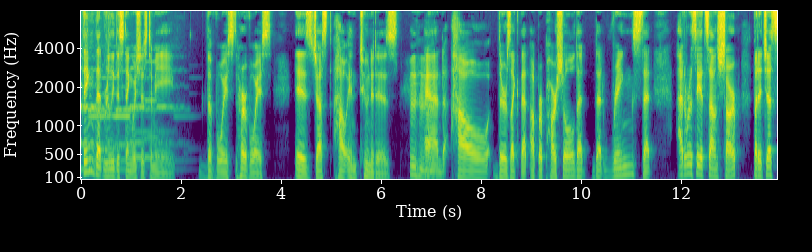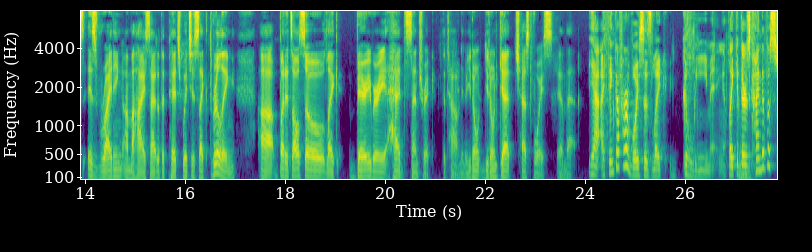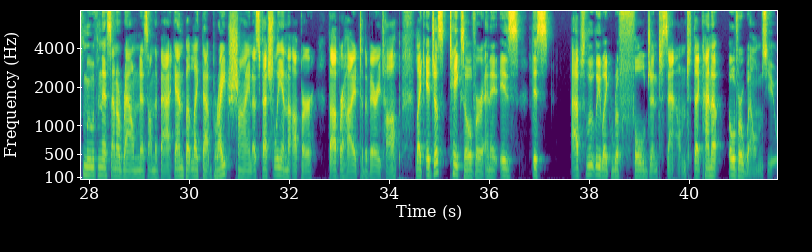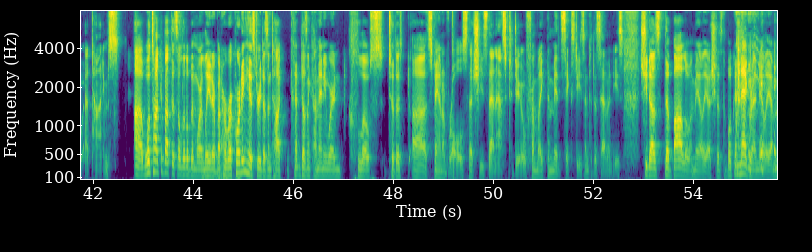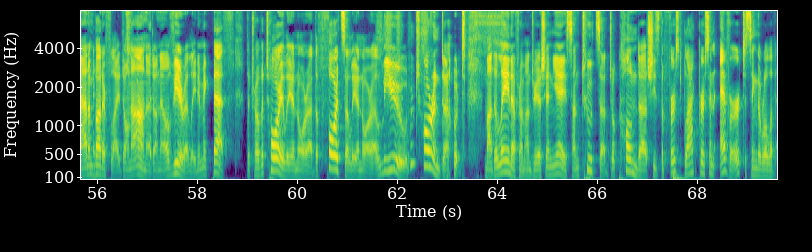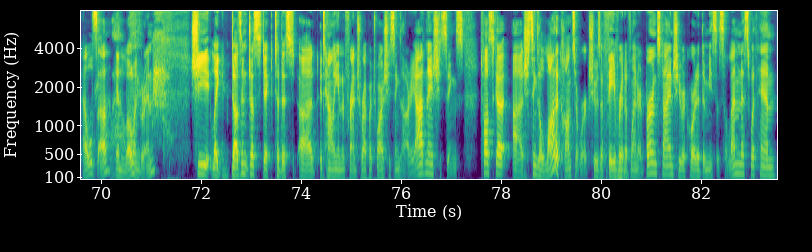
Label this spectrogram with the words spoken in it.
Thing that really distinguishes to me the voice, her voice, is just how in tune it is. Mhm. and how there's like that upper partial that that rings that I don't want to say it sounds sharp, but it just is riding on the high side of the pitch, which is like thrilling. Uh, but it's also like very, very head centric. The town, you know, you don't you don't get chest voice in that. Yeah, I think of her voice as like gleaming. Like there's hmm. kind of a smoothness and a roundness on the back end, but like that bright shine, especially in the upper the upper high to the very top, like it just takes over and it is this absolutely like refulgent sound that kind of overwhelms you at times. Uh, we'll talk about this a little bit more later, but her recording history doesn't talk doesn't come anywhere close to the uh, span of roles that she's then asked to do from like the mid '60s into the '70s. She does the Ballo Amelia, she does the Boccanegra Amelia, Madame Butterfly, Donna Anna, Donna Elvira, Lady Macbeth, the Trovatore Leonora, the Forza Leonora, Liu, Turandot, Maddalena from Andrea Chenier, Santuzza, Gioconda. She's the first black person ever to sing the role of Elsa in Lohengrin she like doesn't just stick to this uh Italian and French repertoire. She sings Ariadne, she sings Tosca, uh, she sings a lot of concert work. She was a favorite of Leonard Bernstein. She recorded the Missa Solemnis with him.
